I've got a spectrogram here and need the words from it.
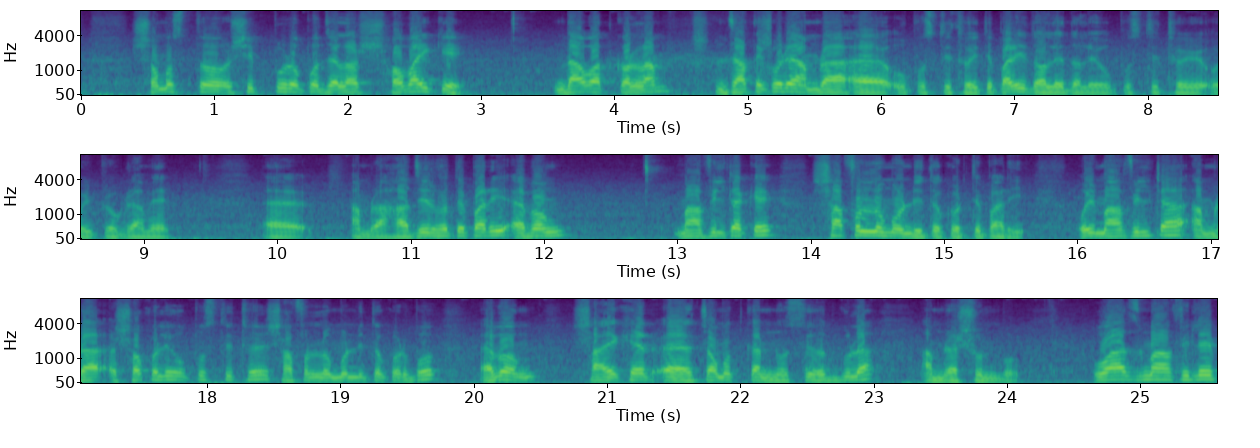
সমস্ত শিবপুর উপজেলার সবাইকে দাওয়াত করলাম। যাতে করে আমরা উপস্থিত হইতে পারি, দলে দলে উপস্থিত হয়ে ওই প্রোগ্রামে আমরা হাজির হতে পারি এবং মাহফিলটাকে সাফল্যমণ্ডিত করতে পারি। ওই মাহফিলটা আমরা সকলে উপস্থিত হয়ে সাফল্যমণ্ডিত করব এবং শায়েখের চমৎকার নসিহতগুলা আমরা শুনব। ওয়াজ মাহফিলে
